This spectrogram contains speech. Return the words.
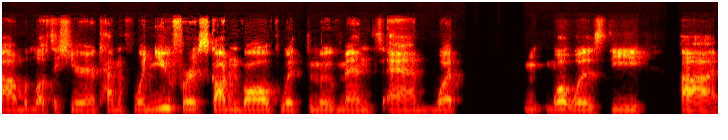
Um, would love to hear kind of when you first got involved with the movement and what what was the uh,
